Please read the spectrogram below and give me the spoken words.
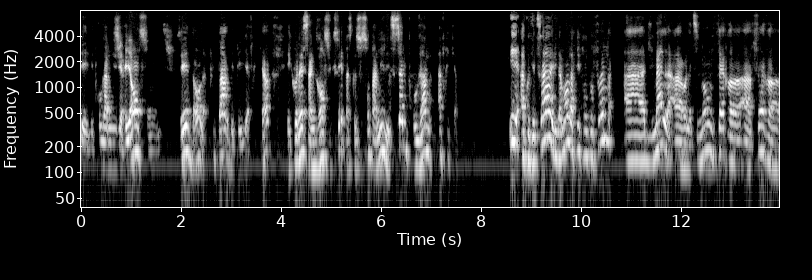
les, programmes nigérians sont diffusés dans la plupart des pays africains et connaissent un grand succès parce que ce sont parmi les seuls programmes africains. Et à côté de ça, évidemment, l'Afrique francophone a du mal à relativement faire, euh, à faire, euh,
